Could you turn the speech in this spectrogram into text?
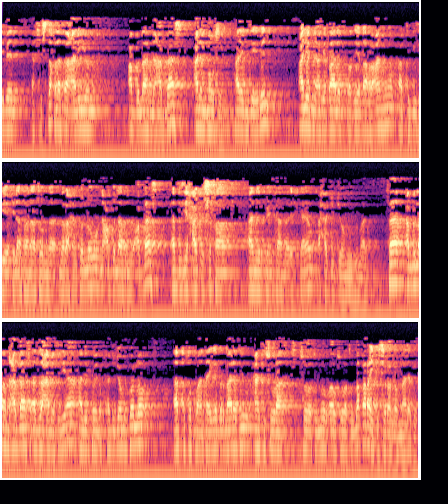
ይብል እስተክለፈ ዓልዩን ዓብዱላህ ብን ዓባስ ዓለ ልመውስም ሓደ ግዜ ይብል ዓሊ ብን ኣብ ጣልብ ረ ላ ዓንሁ ኣብቲ ግዜ ኪላፋናቶም መራሕ ከለዉ ንዓብዱላ ብ ዓባስ ኣብ ግዜ ሓጅ እስኻ ኣሚር ኮንካ መሪሕካዮም ኣሓጅጆም ይብሉ ማለት ዓብዱላ ብን ዓባስ ኣብዛ ዓመት እዚኣ ኣሚር ኮይኑ ክሕጅጆም ከሎ ኣብቲ ክጥባ እንታይ ይገብር ማለት እዩ ሓንቲ ሱራ ሱረት ኑር ኣው ሱረት በቀራ ይፍስረሎም ማለት እዩ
